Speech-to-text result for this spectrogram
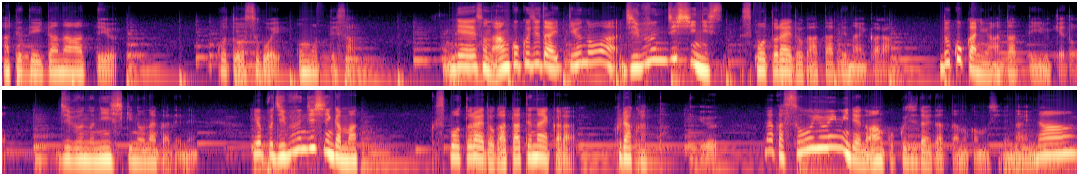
当てていたなっていうことをすごい思ってさ。でその暗黒時代っていうのは自分自身にスポットライトが当たってないからどこかには当たっているけど自分の認識の中でね。やっぱ自分自身が、ま、スポットライトが当たってないから暗かったっていう。なんかそういう意味での暗黒時代だったのかもしれないな。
